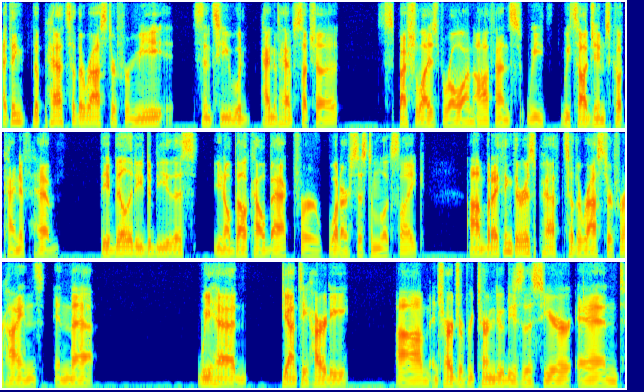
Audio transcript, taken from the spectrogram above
I think the path to the roster for me, since he would kind of have such a specialized role on offense, we we saw James Cook kind of have the ability to be this you know bell cow back for what our system looks like. Um, but I think there is a path to the roster for Hines in that we had Deonte Harty um, in charge of return duties this year, and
